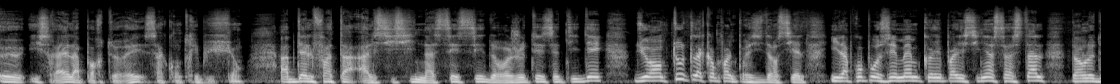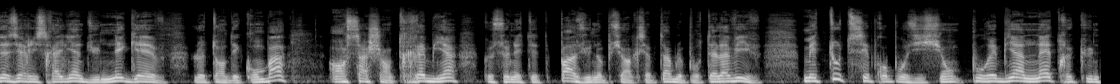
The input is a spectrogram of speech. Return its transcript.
euh, Israël apporterait sa contribution. Abdel Fattah al-Sisi n'a cessé de rejeter cette idée durant toute la campagne présidentielle. Il a proposé même que les Palestiniens s'installent dans le désert israélien du Negev le temps des combats en sachant très bien que ce n'était pas une option acceptable pour Tel Aviv. Mais toutes ces propositions pourraient bien n'être qu'une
